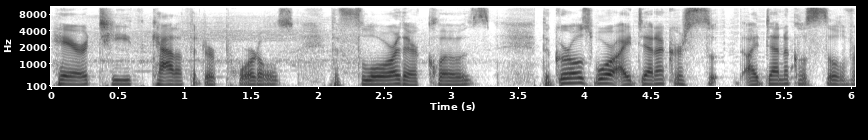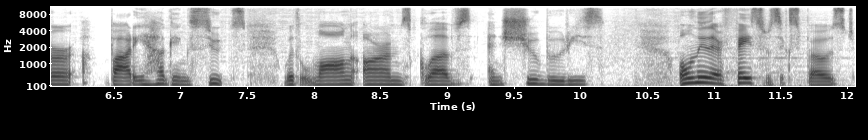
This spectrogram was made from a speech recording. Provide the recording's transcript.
hair, teeth, catheter portals, the floor, their clothes. The girls wore identical, identical silver body hugging suits with long arms, gloves, and shoe booties. Only their face was exposed.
